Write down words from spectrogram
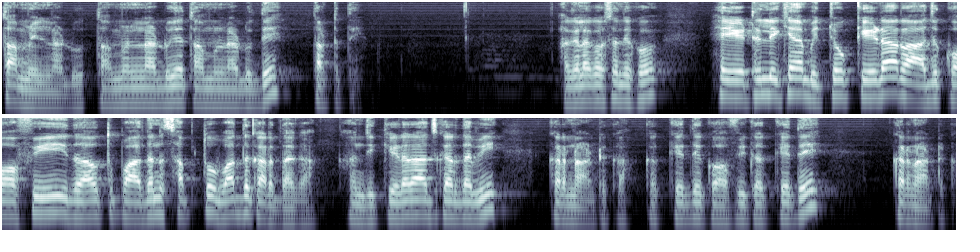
ਤਾਮਿਲਨਾਡੂ। ਤਾਮਿਲਨਾਡੂ ਜਾਂ ਤਾਮਿਲਨਾਡੂ ਦੇ ਤੱਟ ਤੇ। ਅਗਲਾ ਕੁਐਸਚਨ ਦੇਖੋ ਹੇਠ ਲਿਖਿਆਂ ਵਿੱਚੋਂ ਕਿਹੜਾ ਰਾਜ ਕਾਫੀ ਦਾ ਉਤਪਾਦਨ ਸਭ ਤੋਂ ਵੱਧ ਕਰਦਾ ਕਰਦਾਗਾ? ਹਾਂਜੀ, ਕਿਹੜਾ ਰਾਜ ਕਰਦਾ ਵੀ? ਕਰਨਾਟਕਾ। ਕੱਕੇ ਤੇ ਕਾਫੀ, ਕੱਕੇ ਤੇ ਕਰਨਾਟਕਾ।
